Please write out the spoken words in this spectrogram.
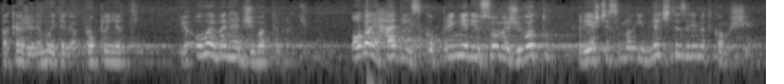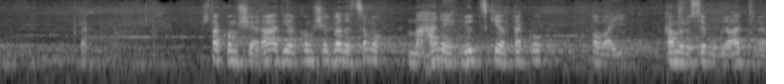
Pa kaže, nemojte ga proklinjati. I ovo je menheđ života, braću. Ovaj hadis ko primjeni u svome životu, riješće se mnogim. Nećete zanimati komšije. Tako. Šta komšija radi, jel komšija gleda samo mahane ljudske, jel tako, ovaj, kameru sebu ugraditi na,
